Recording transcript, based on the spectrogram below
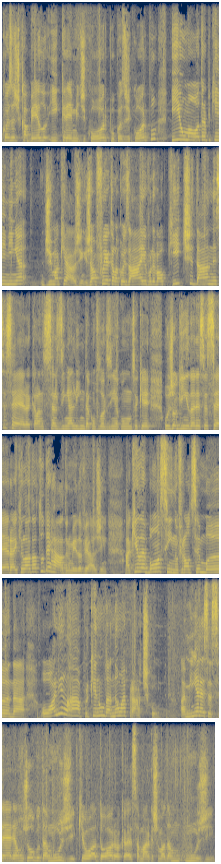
coisa de cabelo e creme de corpo, coisa de corpo, e uma outra pequenininha de maquiagem. Já fui aquela coisa, ah, eu vou levar o kit da necessaire, aquela necessairezinha linda, com florzinha, com não sei o que, o joguinho da necessaire, aquilo lá dá tudo errado no meio da viagem. Aquilo é bom assim, no final de semana, ou olhe lá, porque não dá, não é prático. A minha necessaire é um jogo da Muji, que eu adoro, essa marca chamada Muji.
